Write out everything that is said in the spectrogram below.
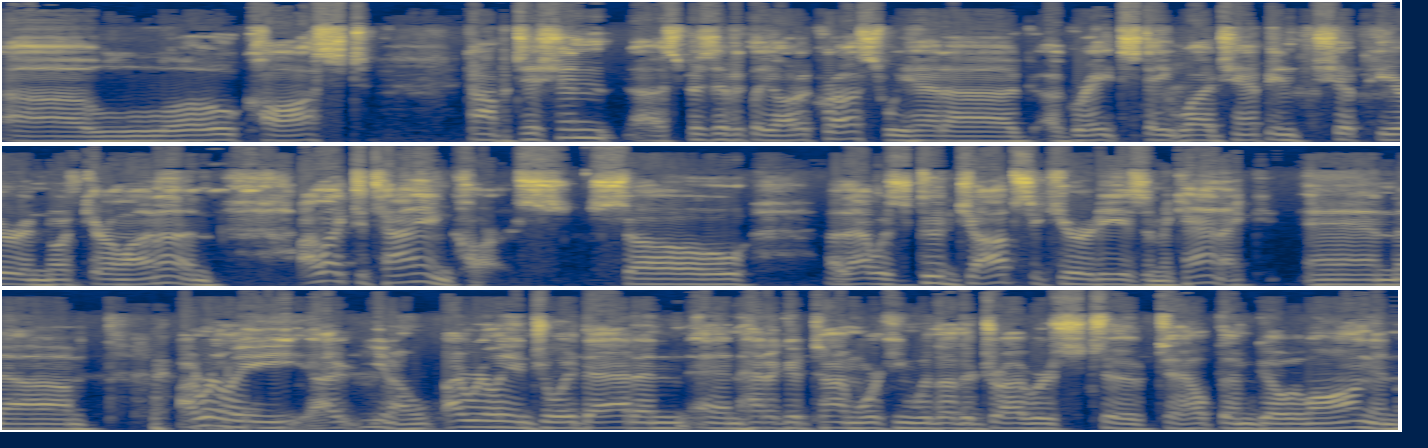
uh, low cost competition, uh, specifically autocross. We had a, a, great statewide championship here in North Carolina, and I liked Italian cars. So uh, that was good job security as a mechanic, and um, I really, I, you know, I really enjoyed that, and and had a good time working with other drivers to to help them go along. And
